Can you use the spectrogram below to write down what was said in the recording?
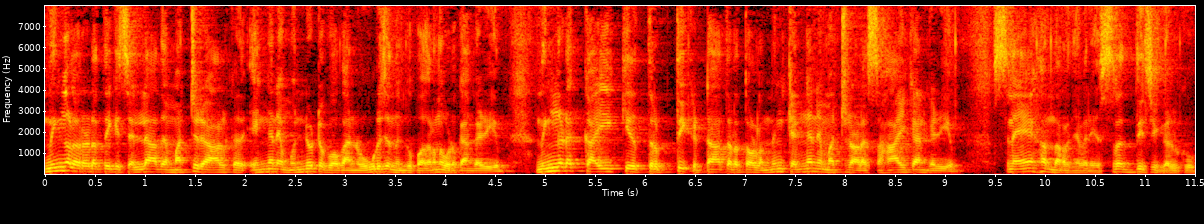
നിങ്ങൾ ഒരിടത്തേക്ക് ചെല്ലാതെ മറ്റൊരാൾക്ക് എങ്ങനെ മുന്നോട്ട് പോകാനുള്ള ഊർജം നിങ്ങൾക്ക് പകർന്നു കൊടുക്കാൻ കഴിയും? നിങ്ങളുടെ കൈക്ക് തൃപ്തി കിട്ടാത്തിടത്തോളം നിങ്ങൾക്ക് എങ്ങനെ മറ്റൊരാളെ സഹായിക്കാൻ കഴിയും? സ്നേഹം നിറഞ്ഞവരെ ശ്രദ്ധിച്ച് കേൾക്കൂ.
